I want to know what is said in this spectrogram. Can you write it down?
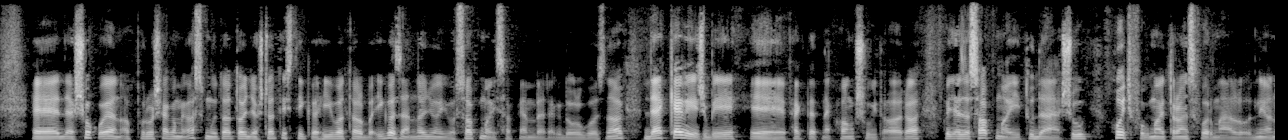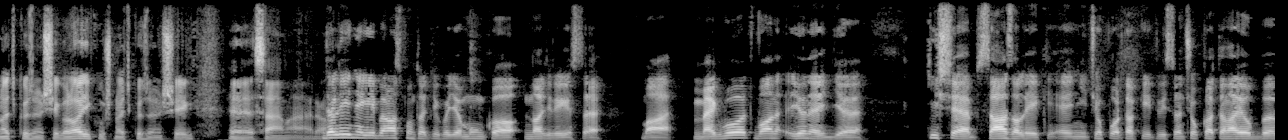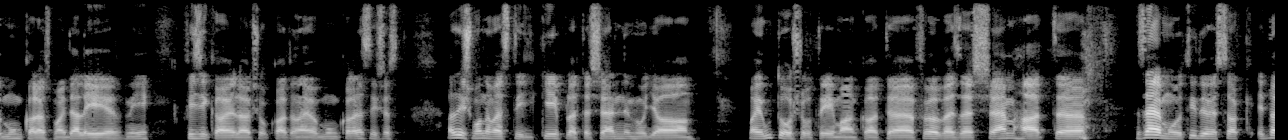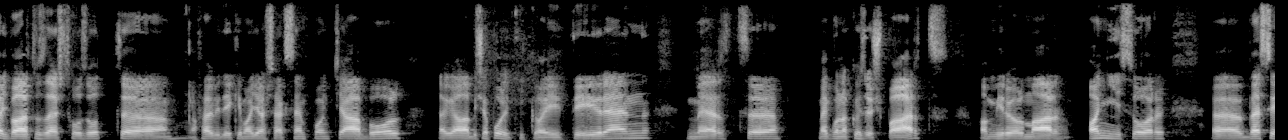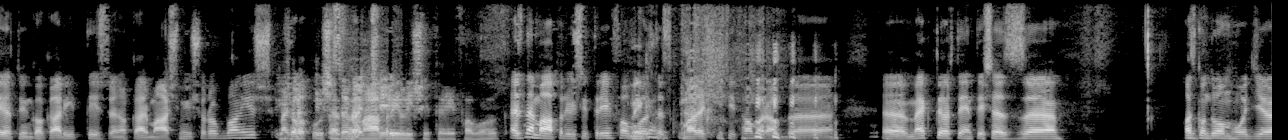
de sok olyan apróság, ami azt mutatja, hogy a statisztikai hivatalban igazán nagyon jó szakmai szakemberek dolgoznak, de kevésbé fektetnek hangsúlyt arra, hogy ez a szakmai tudásuk hogy fog majd transformálódni a nagy közönség, a laikus nagy közönség számára. De lényegében azt mondhatjuk, hogy a munka nagy része már megvolt. Van, jön egy kisebb százaléknyi csoport, akit viszont sokkal nagyobb munka lesz majd elérni, fizikailag sokkal nagyobb munka lesz, és ezt az is mondom ezt így képletesen, hogy a mai utolsó témánkat fölvezessem. Hát az elmúlt időszak egy nagy változást hozott a felvidéki magyarság szempontjából, legalábbis a politikai téren, mert megvan a közös párt, amiről már annyiszor beszéltünk akár itt is, de akár más műsorokban is. És Megalakult és ez a szövetség. nem áprilisi tréfa volt. Ez nem áprilisi tréfa volt, Igen. ez már egy kicsit hamarabb megtörtént, és ez azt gondolom, hogy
